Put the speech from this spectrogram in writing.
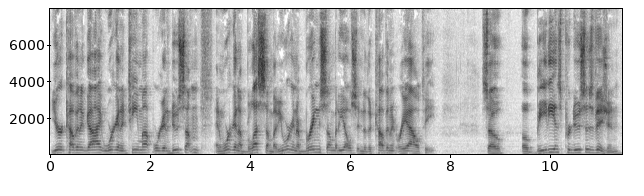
you're a covenant guy. We're going to team up, we're going to do something, and we're going to bless somebody. We're going to bring somebody else into the covenant reality. So, obedience produces vision,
